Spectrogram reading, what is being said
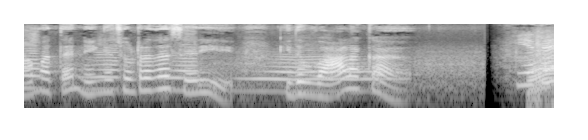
ஆமாத்த நீங்கள் சொல்கிறதா சரி. இது வாழைக்காய் இது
